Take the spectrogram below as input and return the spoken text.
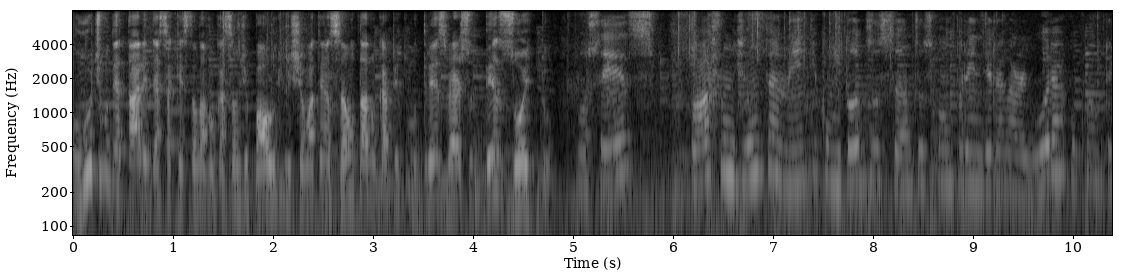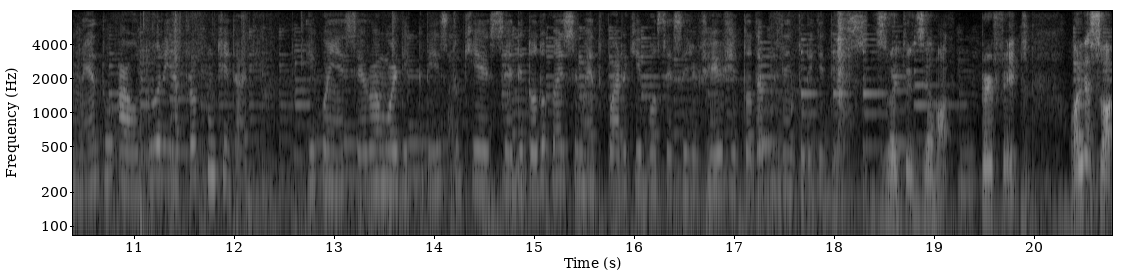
O último detalhe dessa questão da vocação de Paulo que me chama a atenção tá no capítulo 3, verso 18. Vocês possam juntamente com todos os santos compreender a largura, o comprimento, a altura e a profundidade. E conhecer o amor de Cristo que excede todo conhecimento para que vocês sejam cheios de toda a plenitude de Deus. 18 e 19. Perfeito. Olha só,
